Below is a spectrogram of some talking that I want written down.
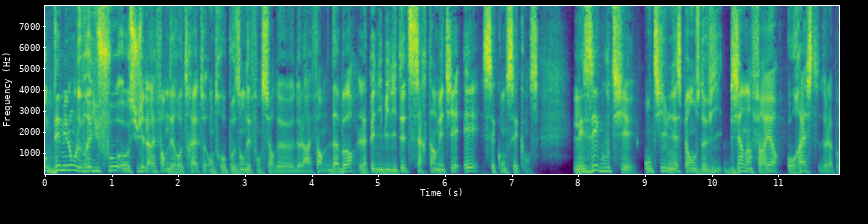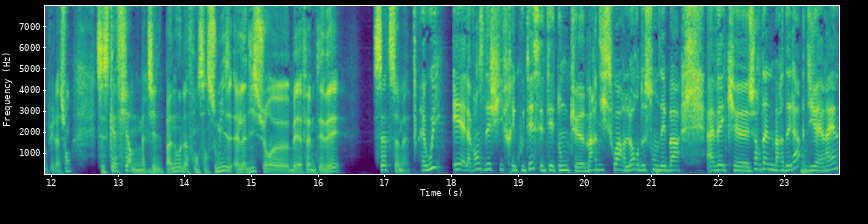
Donc démêlons le vrai du faux au sujet de la réforme des retraites entre opposants défenseurs de, de la réforme. D'abord, la pénibilité de certains métiers et ses conséquences. Les égoutiers ont-ils une espérance de vie bien inférieure au reste de la population? C'est ce qu'affirme Mathilde Panot de la France Insoumise. Elle a dit sur euh, BFM TV cette semaine. Oui, et elle avance des chiffres. Écoutez, c'était donc euh, mardi soir lors de son débat avec euh, Jordan Bardella du RN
